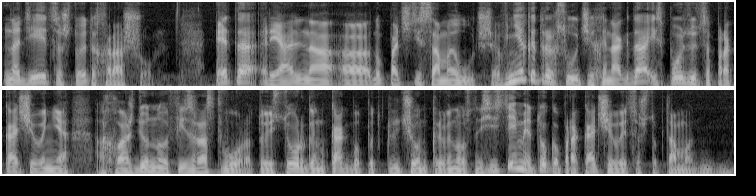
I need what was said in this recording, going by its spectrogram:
надеяться, что это хорошо. Это реально э, ну, почти самое лучшее. В некоторых случаях иногда используется прокачивание охлажденного физраствора, то есть орган как бы подключен к кровеносной системе, только прокачивается, чтобы там он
